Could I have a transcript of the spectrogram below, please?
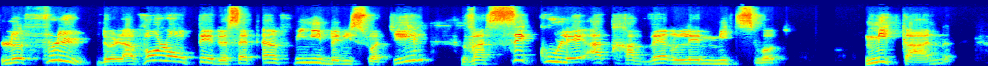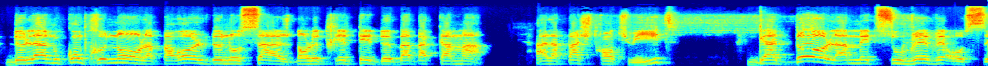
le flux de la volonté de cet infini béni soit-il va s'écouler à travers les mitzvot. Mikan, de là nous comprenons la parole de nos sages dans le traité de Babakama à la page 38. Gadol ametsuve veose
